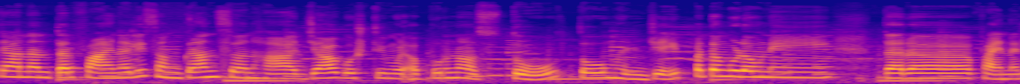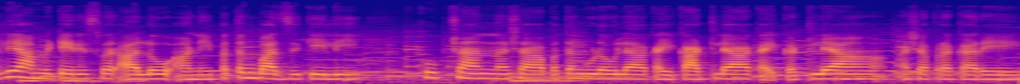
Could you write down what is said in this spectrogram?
त्यानंतर फायनली संक्रांत सण हा ज्या गोष्टीमुळे अपूर्ण असतो तो म्हणजे पतंग उडवणे. तर फायनली आम्ही टेरेसवर आलो आणि पतंगबाजी केली. खूप छान अशा पतंग उडवल्या काही काटल्या काही कटल्या अशा प्रकारे.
